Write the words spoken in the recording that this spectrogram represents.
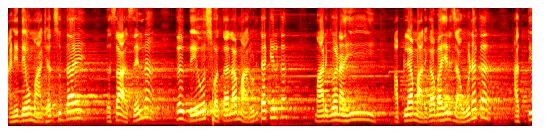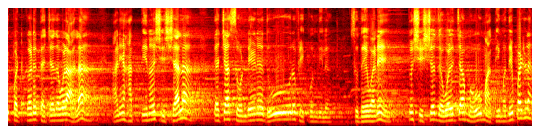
आणि देव माझ्यातसुद्धा आहे तसा असेल ना तर देव स्वतःला मारून टाकेल का? मार्ग नाही आपल्या मार्गाबाहेर जाऊ नका. हत्ती पटकन त्याच्याजवळ आला आणि हत्तीनं शिष्याला त्याच्या सोंडेनं दूर फेकून दिलं. सुदैवाने तो शिष्य जवळच्या मऊ मातीमध्ये पडला.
